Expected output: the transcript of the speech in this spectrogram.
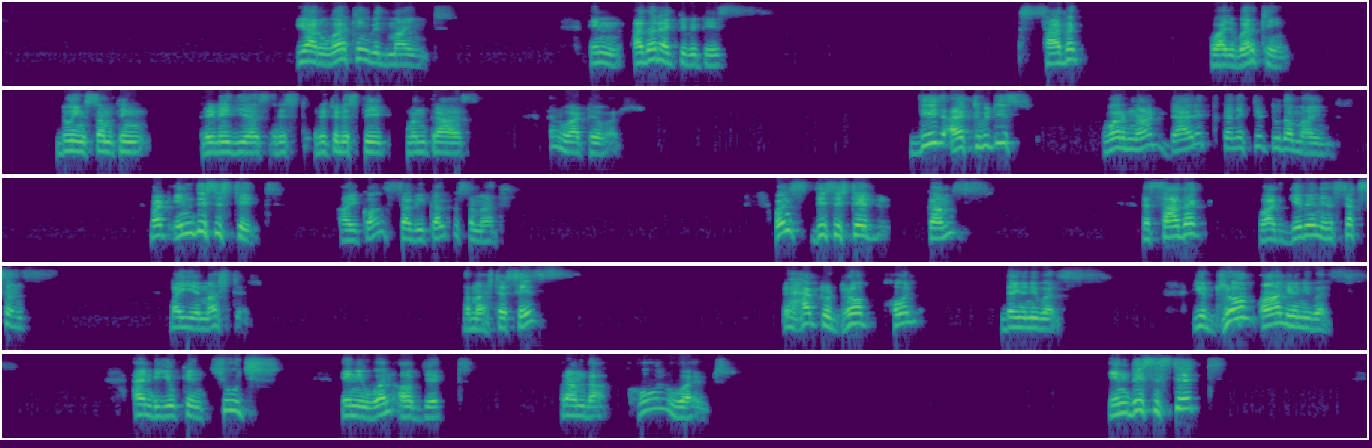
You are working with mind. In other activities, sadhak was working, doing something religious, ritualistic, mantras, and whatever. These activities were not direct connected to the mind. But in this state, I call Savikalpa Samadhi. Once this state comes, the sadhak was given instructions by a master. The master says, you have to drop whole the universe. You drop all universe and you can choose any one object from the whole world. In this state,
